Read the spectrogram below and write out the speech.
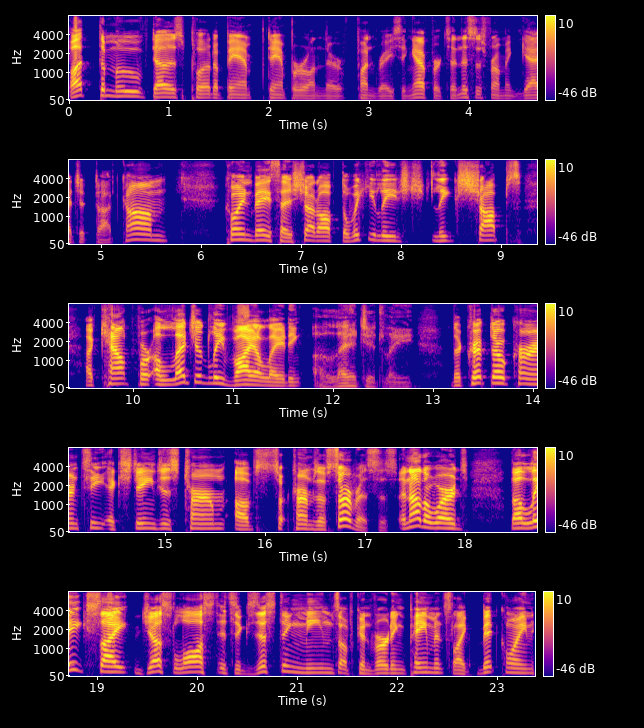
but the move does put a damper on their fundraising efforts. And this is from Engadget.com. Coinbase has shut off the WikiLeaks shop's account for allegedly violating, allegedly, the cryptocurrency exchange's term of terms of services. In other words, the leak site just lost its existing means of converting payments like Bitcoin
